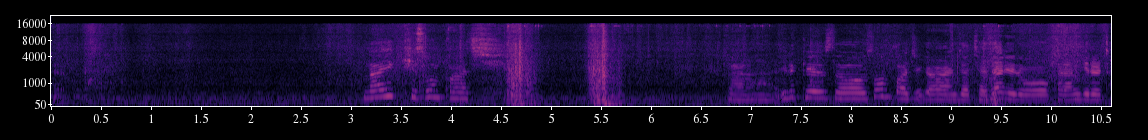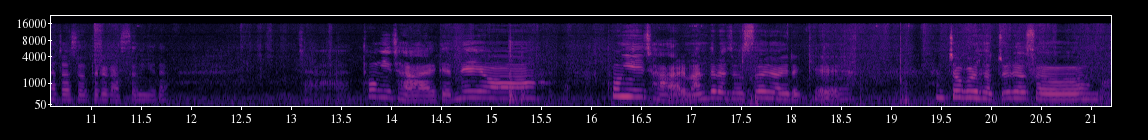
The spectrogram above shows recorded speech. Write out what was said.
자, 나이키 손바지. 자, 이렇게 해서 손바지가 이제 제자리로 가랑비를 찾아서 들어갔습니다. 자, 통이 잘 됐네요. 통이 잘 만들어졌어요. 이렇게 한쪽으로 줄여서 뭐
